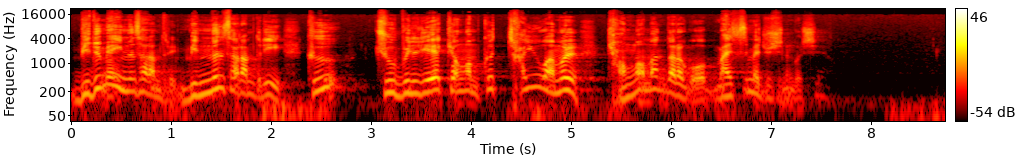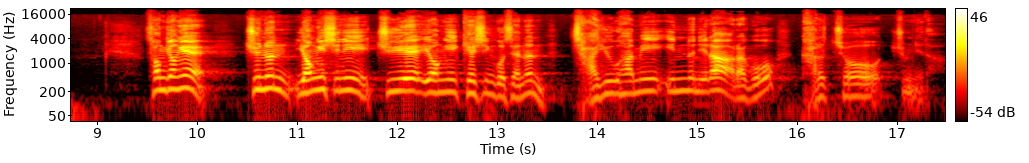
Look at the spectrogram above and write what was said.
믿음에 있는 사람들이 믿는 사람들이 그 주빌리의 경험 그 자유함을 경험한다라고 말씀해 주시는 것이에요. 성경에 주는 영이시니 주의 영이 계신 곳에는 자유함이 있느니라라고 가르쳐 줍니다.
